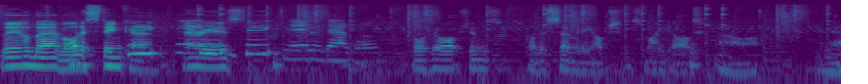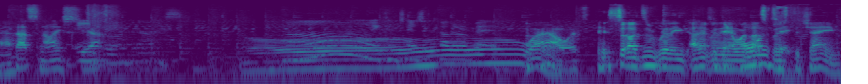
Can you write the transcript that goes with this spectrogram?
Little Devil. What a stinker. There he is. Little devil. Also options. God, there's so many options. My God. Oh, yeah. That's nice. Easy. Yeah. Nice. Oh, you can change the colour of it. Wow. It's, It's, so I don't really, I don't really know what that's haunting. supposed to change.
